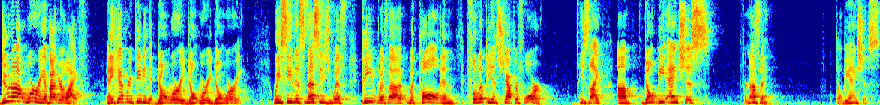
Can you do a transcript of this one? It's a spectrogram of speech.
do not worry about your life. And he kept repeating it don't worry, don't worry, don't worry. We see this message with, Pete, with, uh, with Paul in Philippians chapter 4. He's like, um, don't be anxious for nothing. Don't be anxious.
